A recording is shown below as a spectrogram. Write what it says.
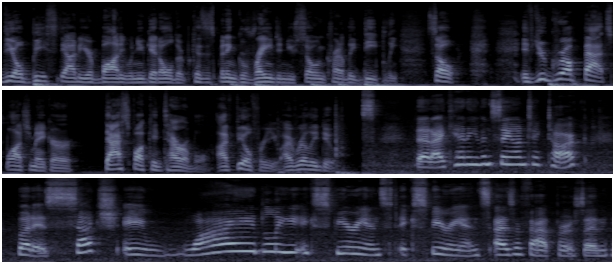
the obesity out of your body when you get older because it's been ingrained in you so incredibly deeply. So, if you grew up fat, Splotchmaker, that's fucking terrible. I feel for you. I really do. That I can't even say on TikTok, but is such a widely experienced experience as a fat person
